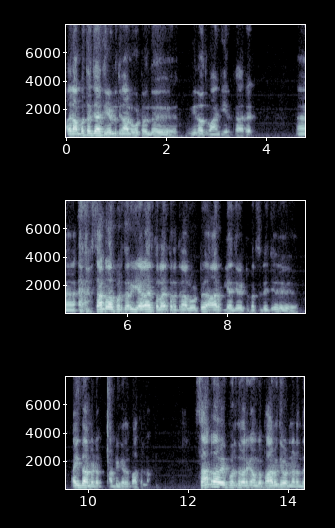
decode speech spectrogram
அதில் ஐம்பத்தஞ்சாயிரத்தி எழுநூற்றி நாலு ஓட்டு வந்து வினோத் வாங்கியிருக்காரு. சாண்ட்ராவை பொறுத்தவரைக்கும் ஏழாயிரத்தி தொள்ளாயிரத்தி தொண்ணூற்றி நாலு ஓட்டு ஆறு புள்ளி அஞ்சு எட்டு பர்சன்டேஜ் ஐந்தாம் இடம் அப்படிங்கிறத பார்த்துடலாம் சாண்ட்ராவை பொறுத்த வரைக்கும் அவங்க பார்வதியோடு நடந்த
